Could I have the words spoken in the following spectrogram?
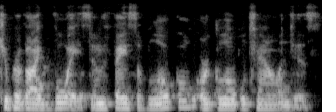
to provide voice in the face of local or global challenges?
